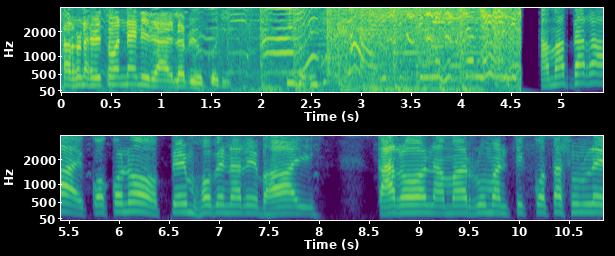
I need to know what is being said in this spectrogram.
কারণ আমি তোমার নানি আই লাভ ইউ করি। আমার দ্বারায় কখনো প্রেম হবে না রে ভাই, কারণ আমার রোমান্টিক কথা শুনলে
